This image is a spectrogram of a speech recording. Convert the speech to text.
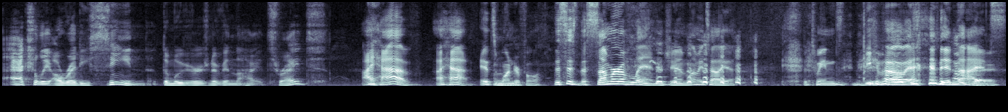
actually already seen the movie version of In the Heights, right? I have. I have. It's mm-hmm. wonderful. This is the summer of Lin, Jim. let me tell you. Between Vivo and In the Heights.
